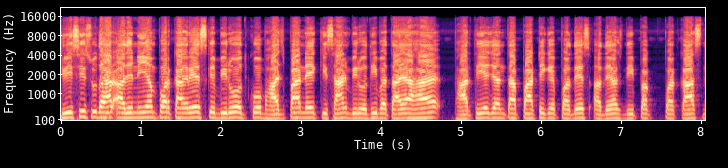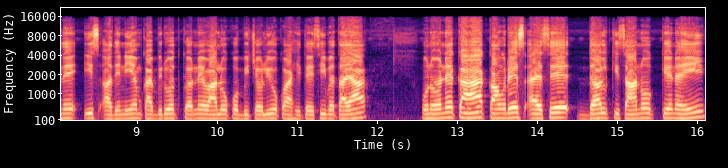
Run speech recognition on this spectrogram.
कृषि सुधार अधिनियम पर कांग्रेस के विरोध को भाजपा ने किसान विरोधी बताया है। भारतीय जनता पार्टी के प्रदेश अध्यक्ष दीपक प्रकाश ने इस अधिनियम का विरोध करने वालों को बिचौलियों का हितैषी बताया। उन्होंने कहा, कांग्रेस ऐसे दल किसानों के नहीं,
